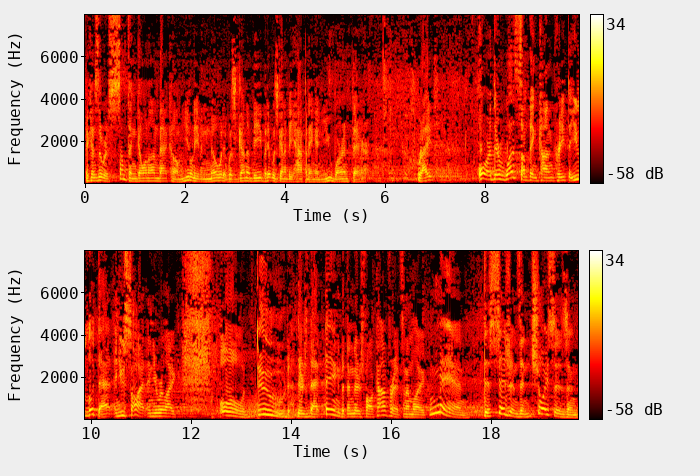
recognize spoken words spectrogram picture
Because there was something going on back home. You don't even know what it was going to be, but it was going to be happening, and you weren't there right? Or there was something concrete that you looked at and you saw it and you were like, oh, dude, there's that thing, but then there's fall conference. And I'm like, man, decisions and choices. And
